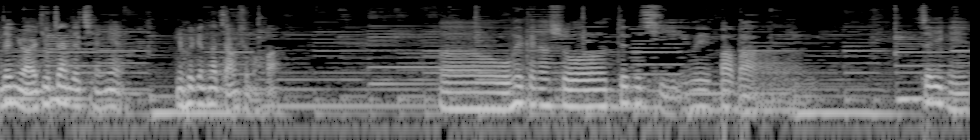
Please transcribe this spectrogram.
的女儿就站在前面，你会跟她讲什么话？呃，我会跟她说对不起，因为爸爸这一年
